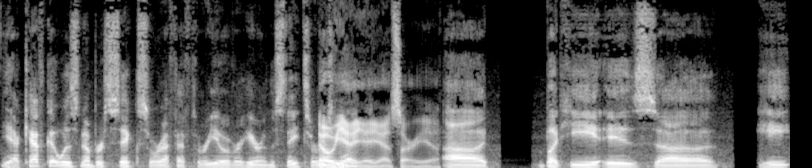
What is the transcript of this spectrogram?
Yeah, Kefka was number six or FF3 over here in the States Oh yeah, yeah, yeah. Sorry, yeah. Uh, but he is uh, he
